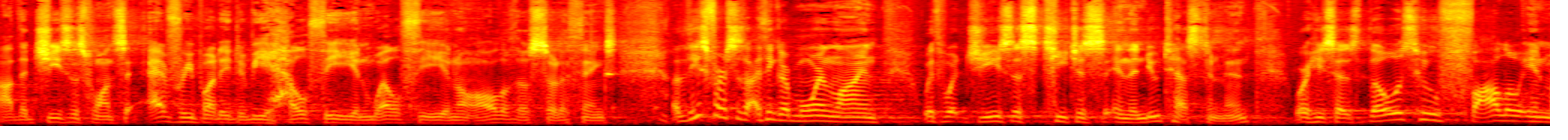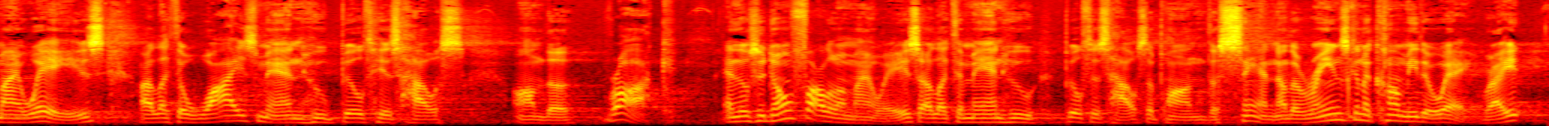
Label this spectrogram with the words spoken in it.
uh, that Jesus wants everybody to be healthy and wealthy and all of those sort of things. Uh, these verses, I think, are more in line with what Jesus teaches in the New Testament, where he says, Those who follow in my ways are like the wise man who built his house on the rock. And those who don't follow in my ways are like the man who built his house upon the sand. Now, the rain's going to come either way, right?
